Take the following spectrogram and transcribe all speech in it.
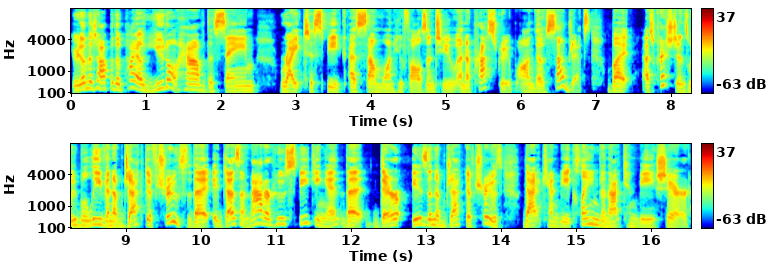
you're on the top of the pile you don't have the same right to speak as someone who falls into an oppressed group on those subjects but as christians we believe in objective truth that it doesn't matter who's speaking it that there is an objective truth that can be claimed and that can be shared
